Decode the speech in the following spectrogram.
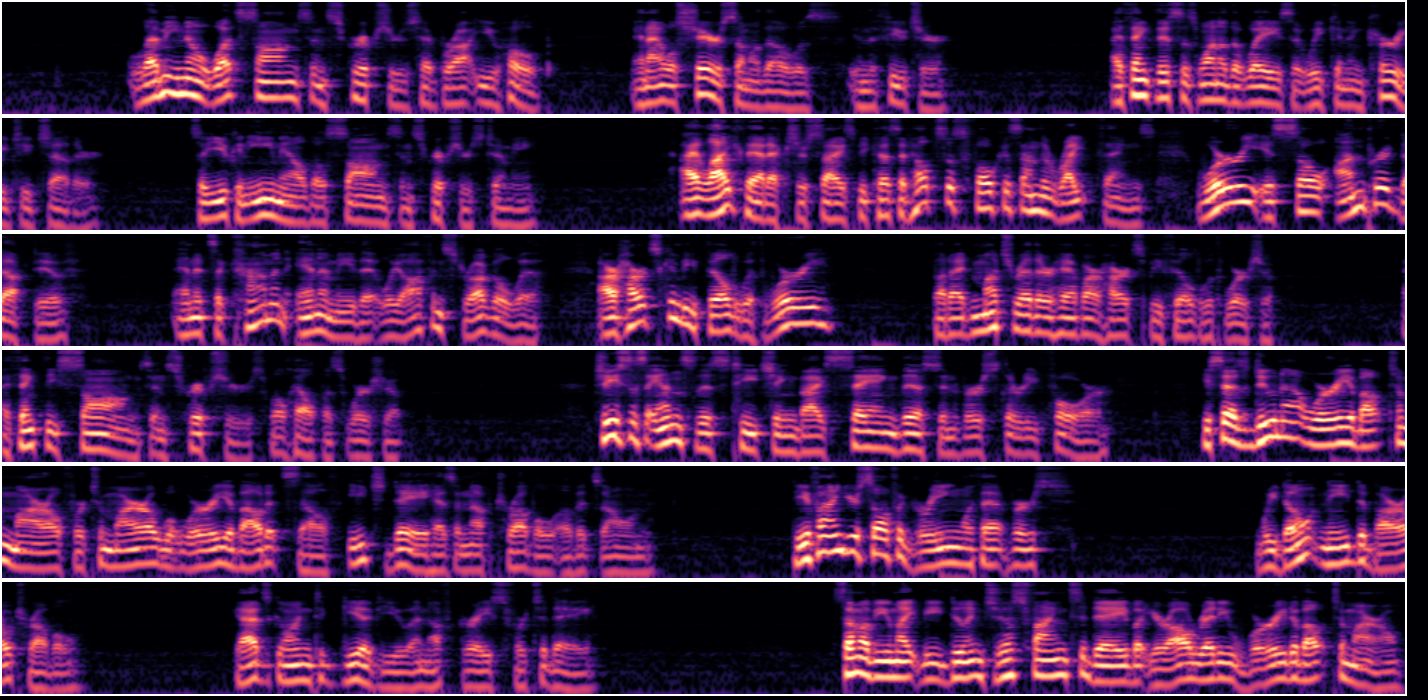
Let me know what songs and scriptures have brought you hope, and I will share some of those in the future. I think this is one of the ways that we can encourage each other. So you can email those songs and scriptures to me. I like that exercise because it helps us focus on the right things. Worry is so unproductive, and it's a common enemy that we often struggle with. Our hearts can be filled with worry, but I'd much rather have our hearts be filled with worship. I think these songs and scriptures will help us worship. Jesus ends this teaching by saying this in verse 34 he says, Do not worry about tomorrow, for tomorrow will worry about itself. Each day has enough trouble of its own. Do you find yourself agreeing with that verse? We don't need to borrow trouble. God's going to give you enough grace for today. Some of you might be doing just fine today, but you're already worried about tomorrow.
